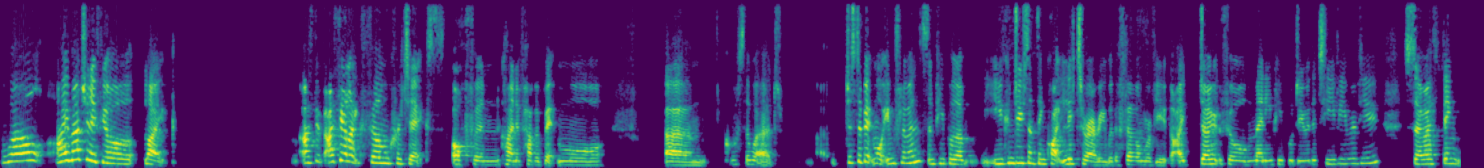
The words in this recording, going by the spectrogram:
Well, I imagine if you're like, I feel, I feel like film critics often kind of have a bit more, um, what's the word? Just a bit more influence, and people are. You can do something quite literary with a film review that I don't feel many people do with a TV review. So I think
